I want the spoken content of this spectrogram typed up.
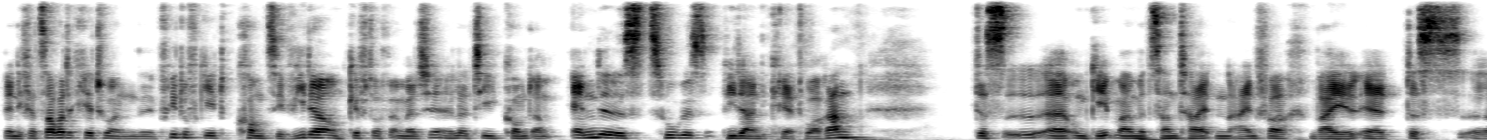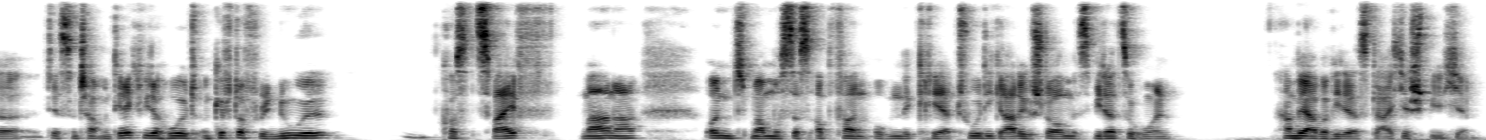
wenn die verzauberte Kreatur an den Friedhof geht, kommt sie wieder und Gift of Immortality kommt am Ende des Zuges wieder an die Kreatur ran. Das äh, umgeht man mit Sun Titan einfach, weil er das, äh, das Enchantment direkt wiederholt und Gift of Renewal kostet zwei Mana und man muss das opfern, um eine Kreatur, die gerade gestorben ist, wiederzuholen. Haben wir aber wieder das gleiche Spielchen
